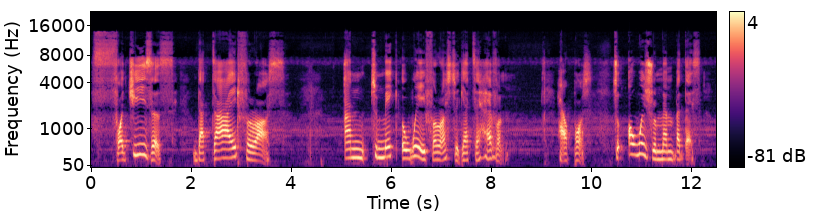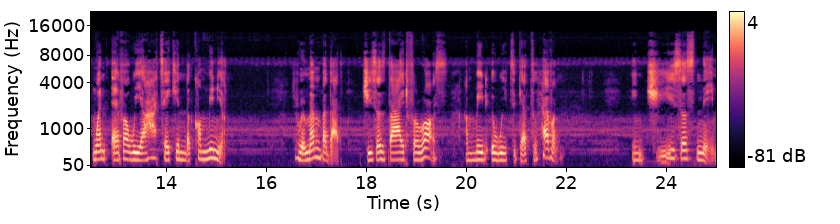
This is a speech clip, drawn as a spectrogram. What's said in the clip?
for Jesus that died for us and to make a way for us to get to heaven. Help us to always remember this whenever we are taking the communion. Remember that Jesus died for us and made a way to get to heaven. In Jesus' name,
